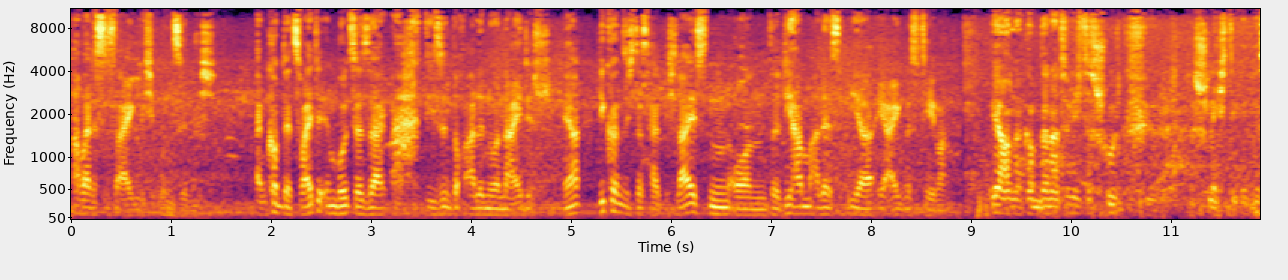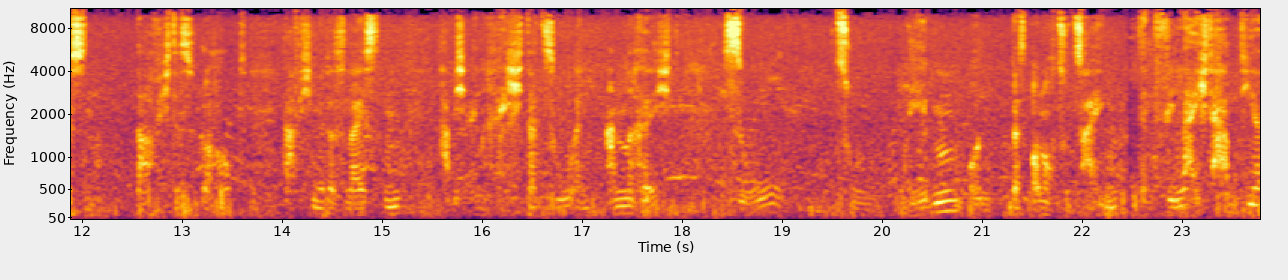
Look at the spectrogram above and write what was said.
Aber das ist eigentlich unsinnig. Dann kommt der zweite Impuls, der sagt, ach, die sind doch alle nur neidisch. Ja? Die können sich das halt nicht leisten und äh, die haben alles ihr, ihr eigenes Thema. Ja, und dann kommt dann natürlich das Schuldgefühl, das schlechte Gewissen. Darf ich das überhaupt? Darf ich mir das leisten? Habe ich ein Recht dazu, ein Anrecht, so zu leben und das auch noch zu zeigen? Denn vielleicht haben die ja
